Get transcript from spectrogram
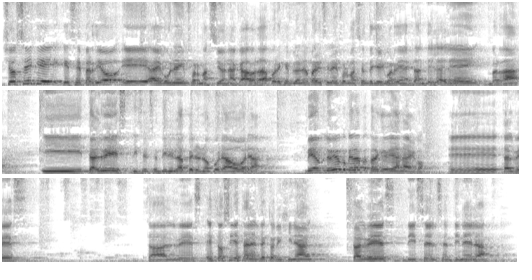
yo sé que, que se perdió eh, alguna información acá, ¿verdad? Por ejemplo, no aparece la información de que el guardián está ante la ley, ¿verdad? Y tal vez, dice el centinela, pero no por ahora. Vean, lo voy a copiar para que vean algo. Eh, tal vez, tal vez, esto sí está en el texto original. Tal vez, dice el centinela.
